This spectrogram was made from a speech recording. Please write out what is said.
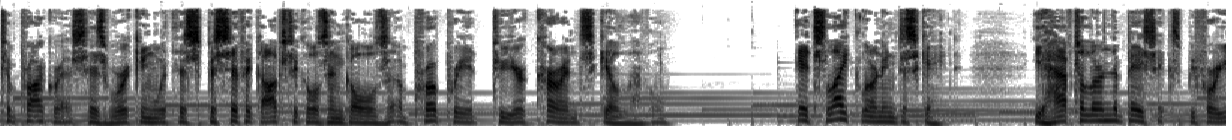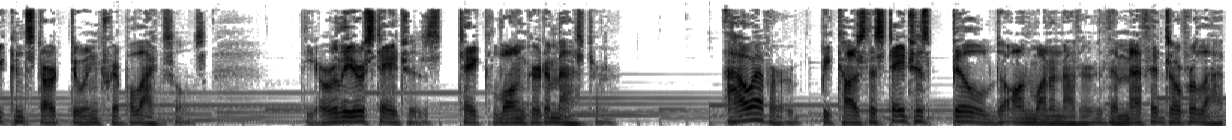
to progress is working with the specific obstacles and goals appropriate to your current skill level. It's like learning to skate. You have to learn the basics before you can start doing triple axels. The earlier stages take longer to master. However, because the stages build on one another, the methods overlap,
